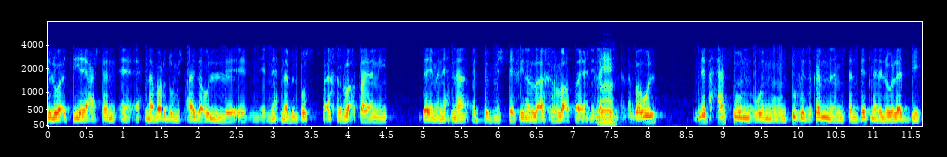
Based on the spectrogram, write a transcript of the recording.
دلوقتي عشان آه، إحنا برضو مش عايز أقول ان إن إحنا بنبص في آخر لقطة يعني دايما إحنا مش شايفين إلا آخر لقطة يعني لكن مم. أنا بقول نبحث ون- ون- ونشوف إذا كان مساندتنا للولاد دي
